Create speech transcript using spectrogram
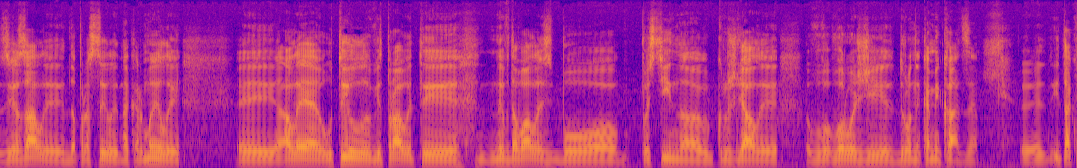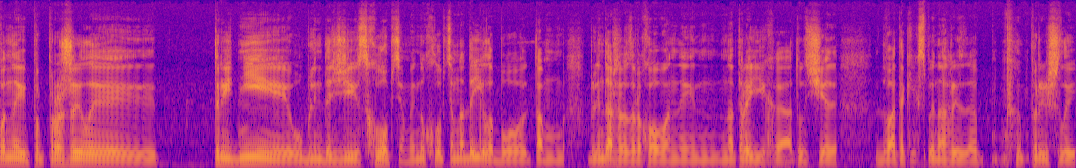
зв'язали, допросили, накормили. Е, Але у тил відправити не вдавалось, бо постійно кружляли ворожі дрони камікадзе. Е, І так вони прожили три дні у бліндажі з хлопцями. Ну, хлопцям надоїло, бо там бліндаж розрахований на троїх, а тут ще два таких спиногриза прийшли.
